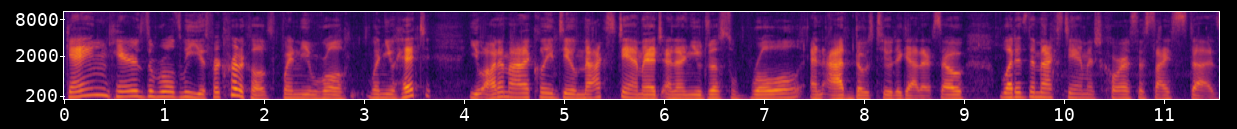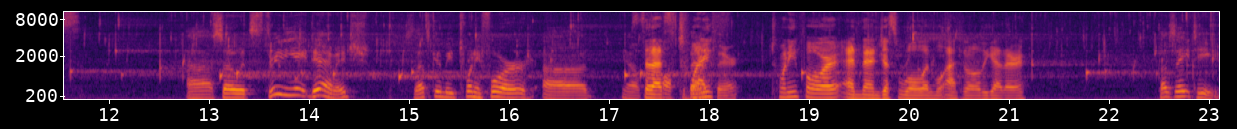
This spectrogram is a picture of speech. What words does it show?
gang, here's the rules we use for criticals. When you roll, when you hit, you automatically do max damage, and then you just roll and add those two together. So, what is the max damage Chorus of Scythes does? Uh, so it's 3d8 damage. So that's going to be 24. Uh, you know, So that's off the 20 bat there. 24, and then just roll and we'll add it all together. Plus 18.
